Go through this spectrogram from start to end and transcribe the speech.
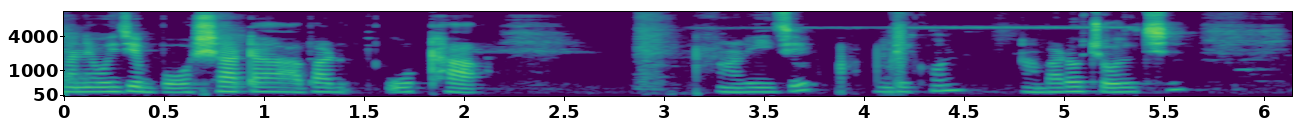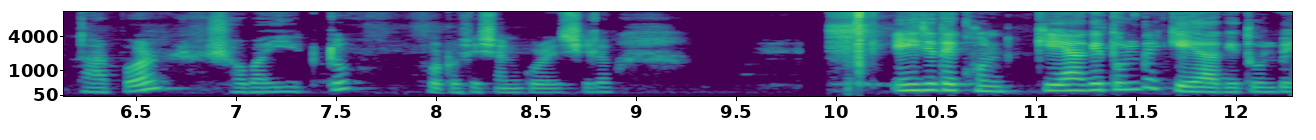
মানে ওই যে বসাটা, আবার ওঠা, আর এই যে দেখুন, আবারও চলছে। তারপর সবাই একটু ফটো সেশন করেছিল। এই যে দেখুন, কে আগে তুলবে, কে আগে তুলবে,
